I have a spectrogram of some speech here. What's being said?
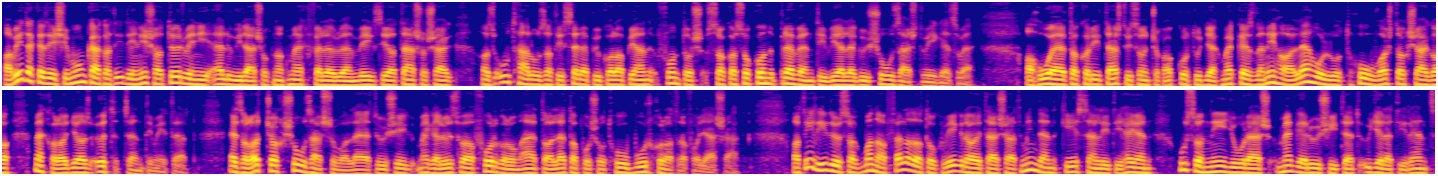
A védekezési munkákat idén is a törvényi előírásoknak megfelelően végzi a társaság, az úthálózati szerepük alapján fontos szakaszokon preventív jellegű sózást végezve. A hóeltakarítást viszont csak akkor tudják megkezdeni, ha a lehollott hó vastagsága meghaladja az 5 cm-t. Ez alatt csak sózásra van lehetőség, megelőzve a forgalom által letaposott hó burkolatra fagyását. A téli időszakban a feladatok végrehajtását minden készenléti helyen 24 órás megerősített ügyeleti rendszer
